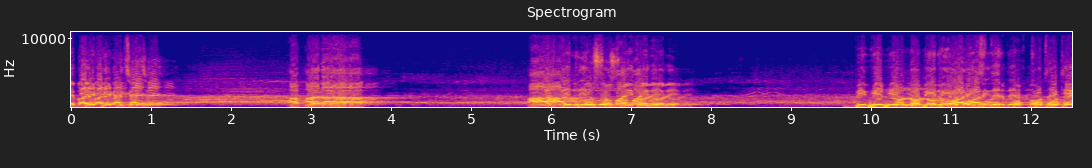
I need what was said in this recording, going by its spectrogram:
এবারে ঠিক আছে। আপনারা আজ দীর্ঘ সময় ধরে বিভিন্ন নবীর ওয়ারিসদের পক্ষ থেকে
